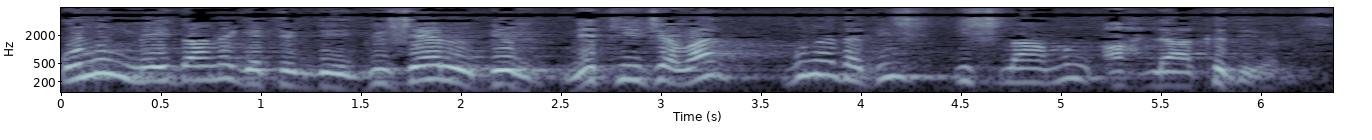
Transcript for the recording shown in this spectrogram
onun meydana getirdiği güzel bir netice var. Buna da biz İslam'ın ahlakı diyoruz.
